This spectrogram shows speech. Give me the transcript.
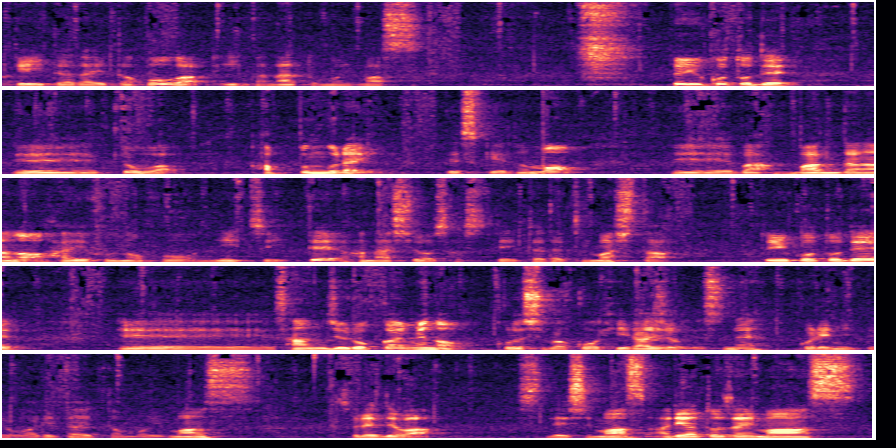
けいただいた方がいいかなと思います。ということで、えー今日は8分ぐらいですけれども、えーババンダナの配布の方について話をさせていただきました。ということで、えー36回目の黒芝コーヒーラジオですね、これにて終わりたいと思います。それでは失礼します。ありがとうございます。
